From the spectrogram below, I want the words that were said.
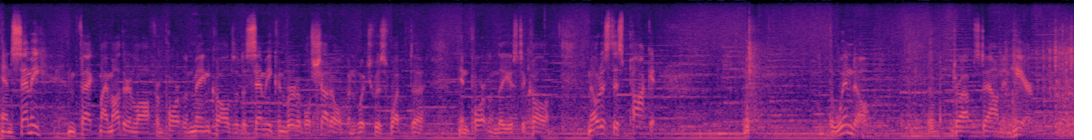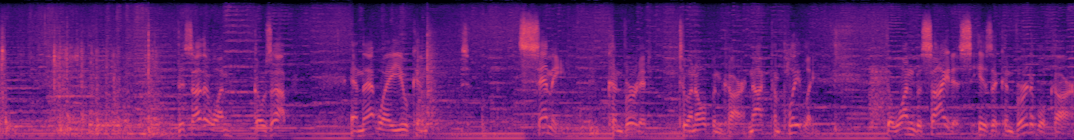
And semi, in fact, my mother-in-law from Portland, Maine calls it a semi-convertible shut-open, which was what uh, in Portland they used to call them. Notice this pocket. The window drops down in here. This other one goes up, and that way you can s- semi-convert it to an open car, not completely. The one beside us is a convertible car.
